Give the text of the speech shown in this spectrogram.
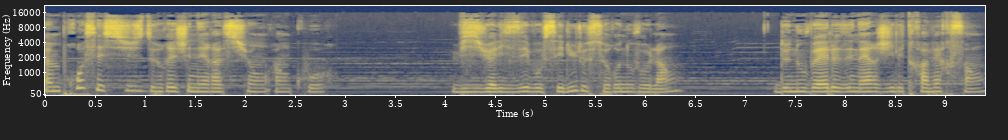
un processus de régénération en cours. Visualisez vos cellules se renouvelant, de nouvelles énergies les traversant,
